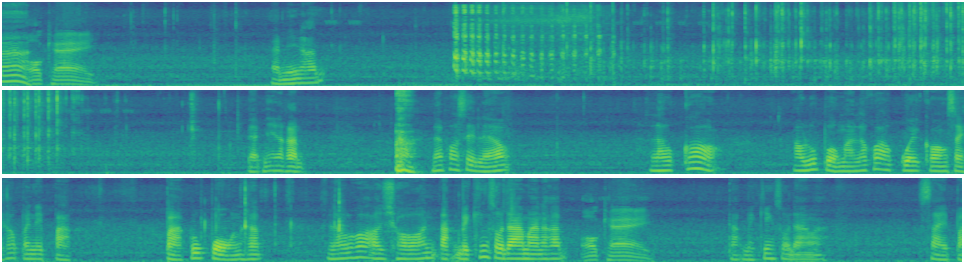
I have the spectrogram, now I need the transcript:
มา Okay. แบบนี้นะครับ แบบนี้นะครับ แล้วพอเสร็จแล้ว เราก็เอาลูกโป่งมาแล้วก็เอากลวยกรองใส่เข้าไปในปากปากลูกโป่งนะครับ แล้วก็เอาช้อนตักเบกกิ้งโซดามานะครับ Okay. ตักเบกกิ้งโซดามา ใส่ไป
